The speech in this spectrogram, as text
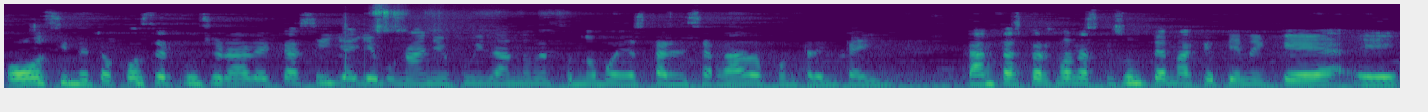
O si me tocó ser funcionario de casilla, llevo un año cuidándome, pues no voy a estar encerrado con 30 y tantas personas, que es un tema que tiene que eh,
